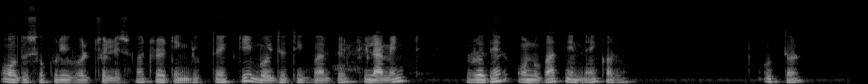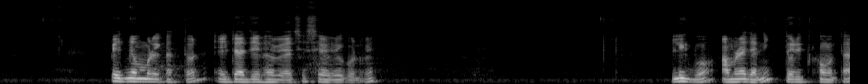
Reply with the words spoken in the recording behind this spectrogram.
ও দুশো কুড়ি ভোল্ট চল্লিশ ওয়াট রেটিংযুক্ত একটি বৈদ্যুতিক বাল্বের ফিলামেন্ট রোধের অনুপাত নির্ণয় করো। উত্তর। পেজ নম্বর একাত্তর, এটা যেভাবে আছে সেভাবে করবে। লিখব, আমরা জানি তড়িৎ ক্ষমতা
